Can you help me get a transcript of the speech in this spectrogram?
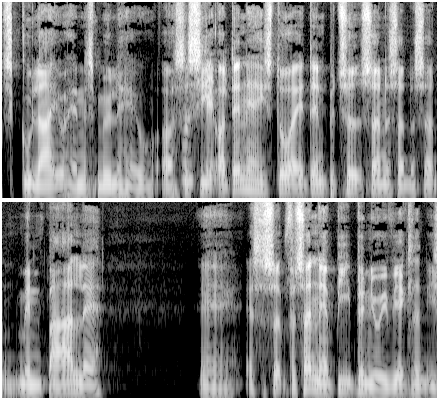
skulle lege Johannes Møllehave, og så sige, og den her historie, den betød sådan og sådan og sådan, men bare lade, øh, altså, så, for sådan er Bibelen jo i virkeligheden i,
